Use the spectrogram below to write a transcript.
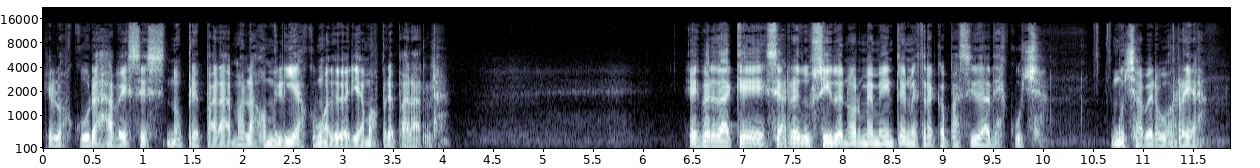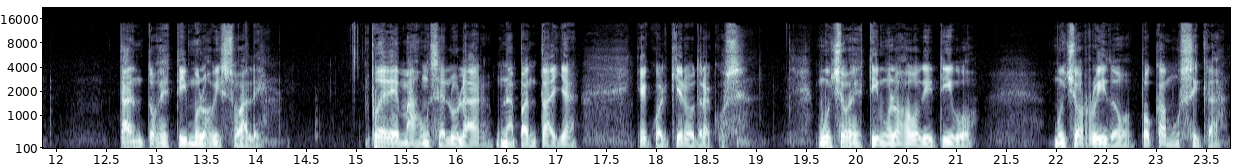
que los curas a veces no preparamos las homilías como deberíamos prepararlas. Es verdad que se ha reducido enormemente nuestra capacidad de escucha, mucha verborrea, tantos estímulos visuales. Puede más un celular, una pantalla, que cualquier otra cosa. Muchos estímulos auditivos, mucho ruido, poca música,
